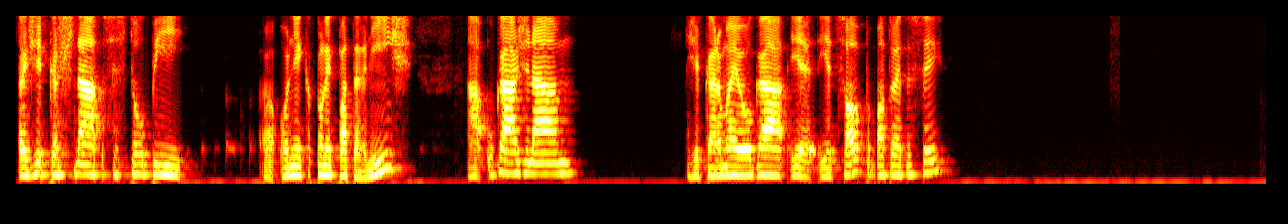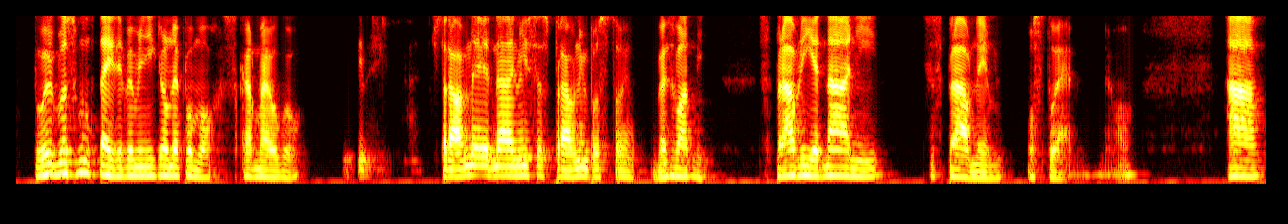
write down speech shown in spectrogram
takže Kršna se stoupí o několik pater níž a ukáže nám, že karma yoga je, je co? Pamatujete si? To by byl smutný, kdyby mi nikdo nepomohl s karma jogou. Správné jednání se správným postojem. Bezvadný. Správné jednání se správným postojem. Jo? A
